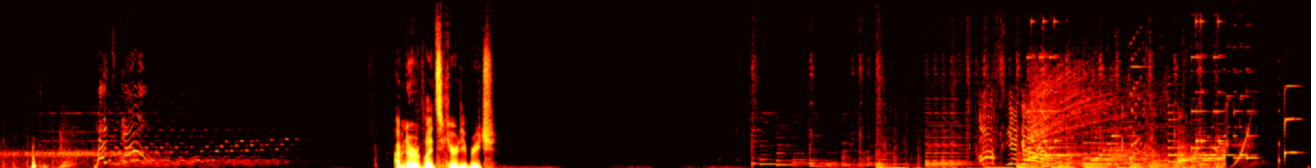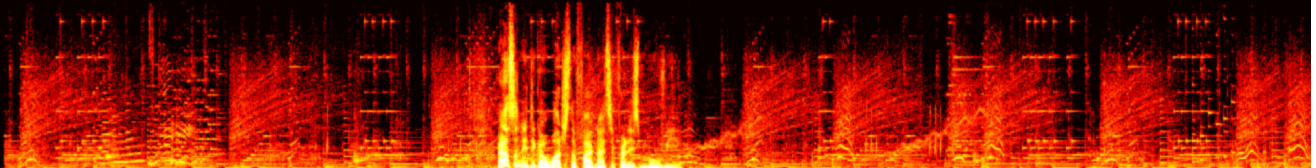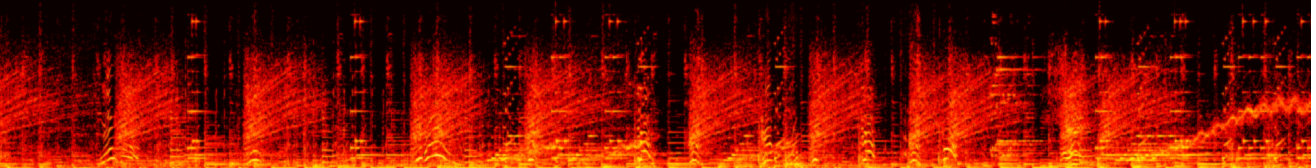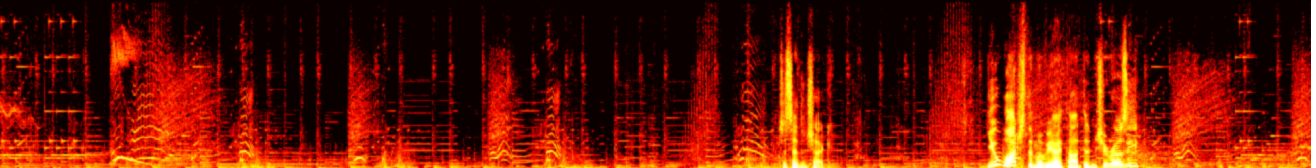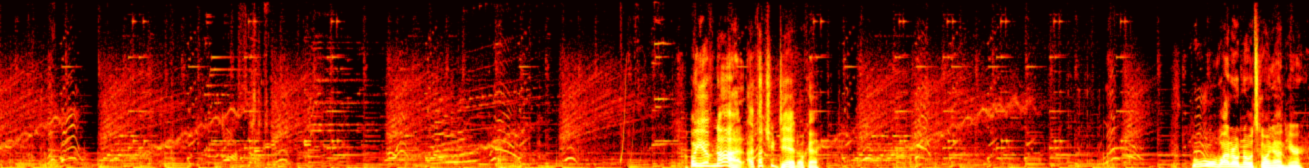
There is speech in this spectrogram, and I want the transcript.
I've never played Security Breach. I also need to go watch the Five Nights at Freddy's movie. To check. You watched the movie, I thought, didn't you, Rosie? Oh, you have not. I thought you did. Okay. Ooh, I don't know what's going on here.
